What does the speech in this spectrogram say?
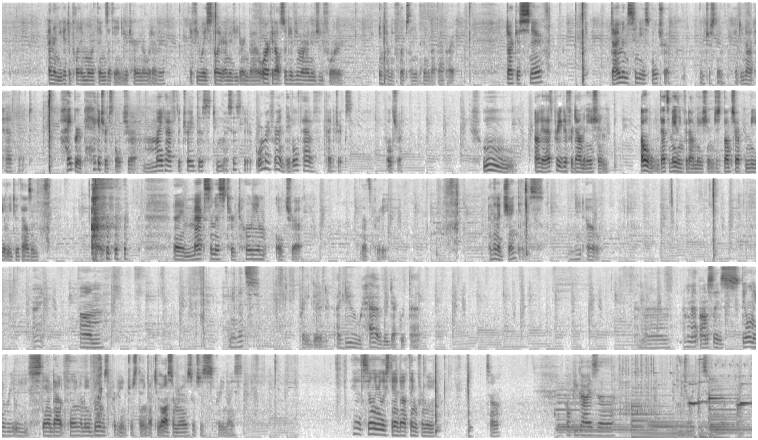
and then you get to play more things at the end of your turn or whatever. if you waste all your energy during battle. Or it could also give you more energy for incoming flips. I didn't even think about that part. Darkus Snare. Diamond Cyndeous Ultra. Interesting. I do not have that. Hyper Pegatrix Ultra. Might have to trade this to my sister. Or my friend. They both have Pegatrix Ultra. Ooh. Okay, that's pretty good for Domination. Oh, that's amazing for Domination. Just bumps her up immediately to 1,000. a Maximus Tertonium Ultra. That's pretty. And then a Jenkins. Neat O. Um I mean that's pretty good. I do have a deck with that. And then I mean that honestly is the only really standout thing. I mean Boom's pretty interesting. Got two awesome rares, which is pretty nice. Yeah, it's the only really standout thing for me. So, hope you guys uh, enjoyed this video.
